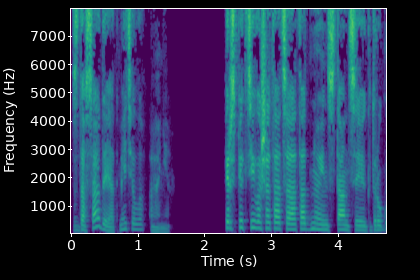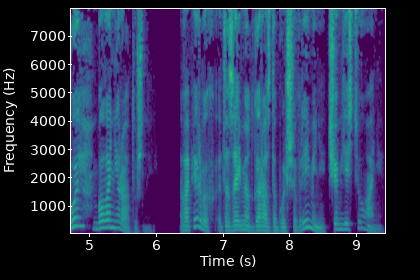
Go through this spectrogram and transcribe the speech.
С досадой отметила Аня. Перспектива шататься от одной инстанции к другой была нерадужной. Во-первых, это займет гораздо больше времени, чем есть у Ани,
